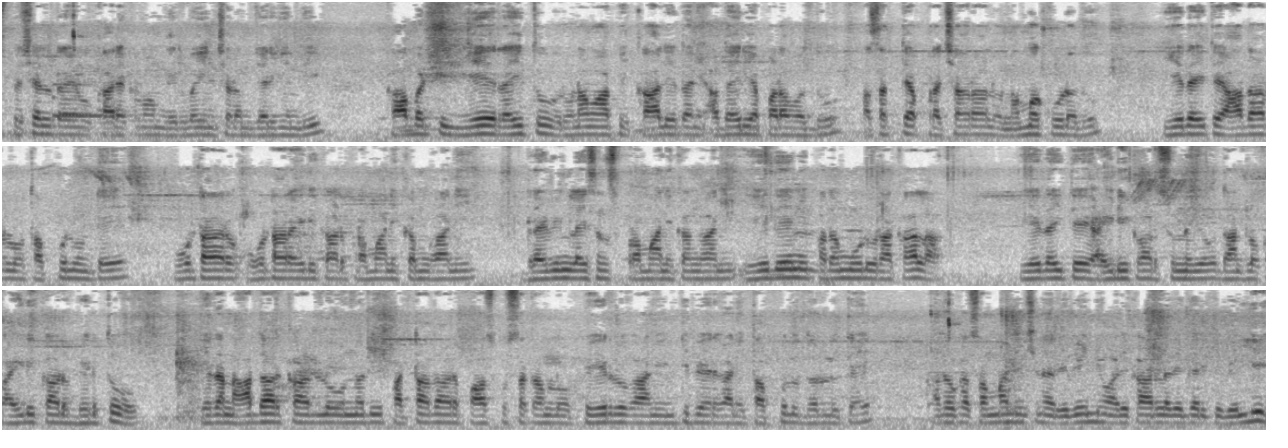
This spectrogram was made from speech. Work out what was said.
స్పెషల్ డ్రైవ్ కార్యక్రమం నిర్వహించడం జరిగింది. కాబట్టి ఏ రైతు రుణమాఫీ కాలేదని అధైర్యపడవద్దు అసత్య ప్రచారాలు నమ్మకూడదు. ఏదైతే ఆధార్లో తప్పులు ఉంటే ఓటార్ ఓటార్ ఐడి కార్డు ప్రమాణికం కానీ డ్రైవింగ్ లైసెన్స్ ప్రమాణికం కానీ ఏదేని పదమూడు రకాల ఏదైతే ఐడి కార్డ్స్ ఉన్నాయో దాంట్లో ఒక ఐడి కార్డు పెడుతూ ఏదన్నా ఆధార్ కార్డులో ఉన్నది పట్టాదారు పాస్ పుస్తకంలో పేర్లు కానీ ఇంటి పేరు కానీ తప్పులు దొరికితే అదొక సంబంధించిన రెవెన్యూ అధికారుల దగ్గరికి వెళ్ళి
